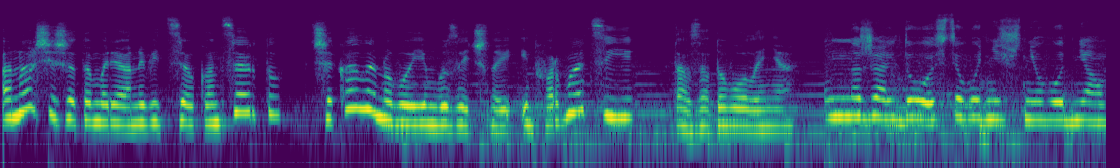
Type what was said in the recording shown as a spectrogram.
А наші житомиряни від цього концерту чекали нової музичної інформації та задоволення. На жаль, до сьогоднішнього дня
